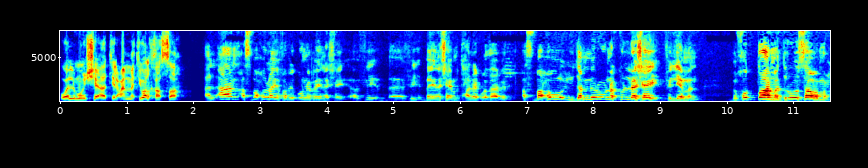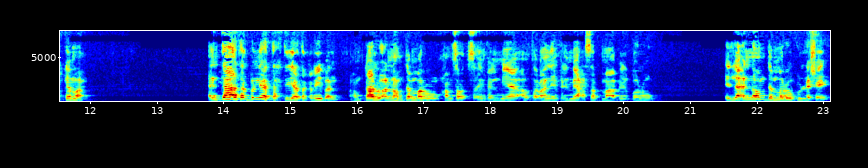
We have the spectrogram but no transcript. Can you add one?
والمنشآت العامة والخاصة. الآن أصبحوا لا يفرقون بين شيء في, في بين شيء متحرك وثابت. أصبحوا يدمرون كل شيء في اليمن بخطة مدروسة ومحكمة. انتهت البنية التحتية تقريبا. هم قالوا أنهم دمروا 95% أو 80% حسب ما بيقولوا إلا أنهم دمروا كل شيء.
